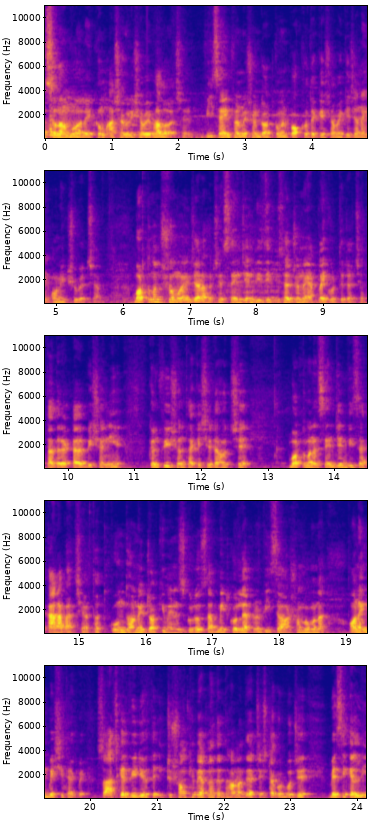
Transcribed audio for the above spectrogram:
আসসালামু আলাইকুম। আশা করি সবাই ভালো আছেন। ভিসা ইনফরমেশন ডট কমের পক্ষ থেকে সবাইকে জানাই অনেক শুভেচ্ছা। বর্তমান সময়ে যারা হচ্ছে সেনজেন ভিজিট ভিসার জন্য অ্যাপ্লাই করতে যাচ্ছেন, তাদের একটা বিষয় নিয়ে কনফিউশন থাকে। সেটা হচ্ছে বর্তমানে সেনজেন ভিসা কারা পাচ্ছে? অর্থাৎ কোন ধরনের ডকুমেন্টসগুলো সাবমিট করলে আপনার ভিসা হওয়ার সম্ভাবনা অনেক বেশি থাকবে? সো আজকের ভিডিওতে একটু সংক্ষেপে আপনাদের ধারণা দেওয়ার চেষ্টা করব যে বেসিক্যালি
